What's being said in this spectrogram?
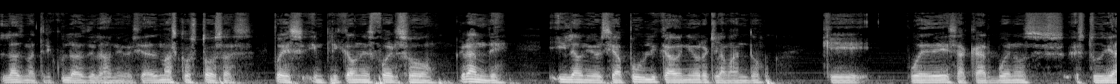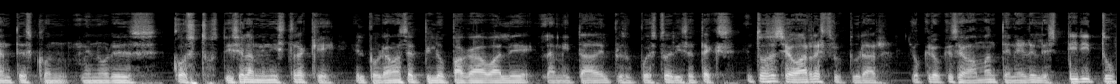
las matrículas de las universidades más costosas pues implica un esfuerzo grande y la universidad pública ha venido reclamando que puede sacar buenos estudiantes con menores costos. Dice la ministra que el programa Serpilo Paga vale la mitad del presupuesto del ICETEX. Entonces se va a reestructurar. Yo creo que se va a mantener el espíritu,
